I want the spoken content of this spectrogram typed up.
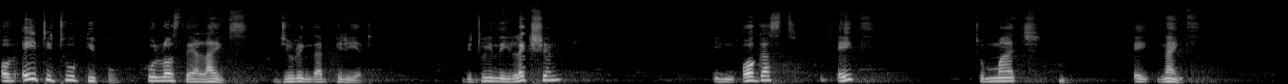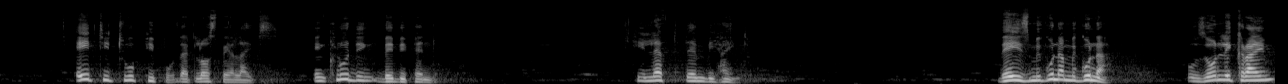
of 82 people who lost their lives during that period, between the election in August 8th to March 8th, 9th. 82 people that lost their lives, including baby Pendo. He left them behind. There is Miguna Miguna, whose only crime,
